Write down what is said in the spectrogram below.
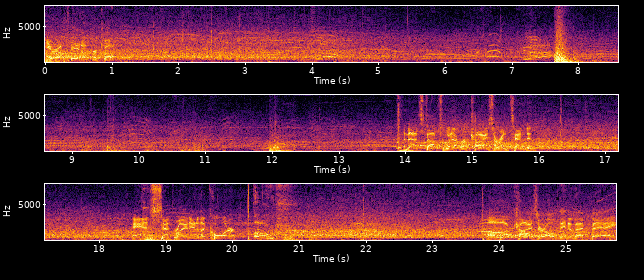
European uppercut. And that stops whatever Kaiser intended. And set right into the corner. Oof! Oh, Kaiser holding him at bay.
